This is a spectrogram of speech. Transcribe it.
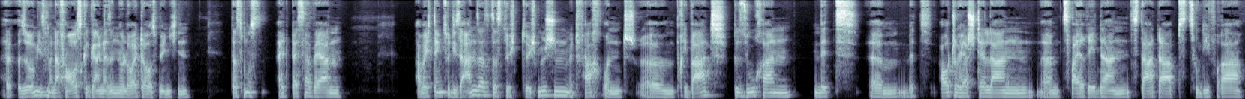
Äh, also irgendwie ist man davon ausgegangen, da sind nur Leute aus München. Das muss halt besser werden. Aber ich denke, so dieser Ansatz, das durch, durchmischen mit Fach- und ähm, Privatbesuchern, mit, ähm, mit Autoherstellern, ähm, Zweirädern, Startups, Zulieferer,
